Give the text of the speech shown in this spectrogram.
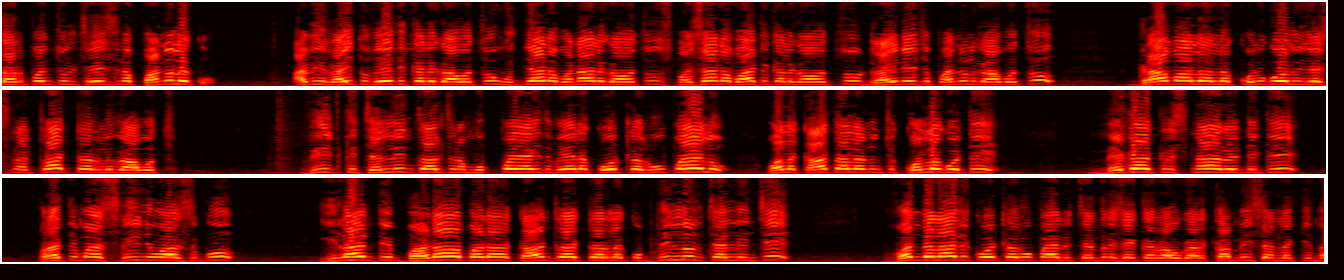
సర్పంచులు చేసిన పనులకు అవి రైతు వేదికలు కావచ్చు ఉద్యాన వనాలు కావచ్చు శ్మశాన వాటికలు కావచ్చు డ్రైనేజ్ పనులు కావచ్చు గ్రామాలలో కొనుగోలు చేసిన ట్రాక్టర్లు కావచ్చు. వీటికి చెల్లించాల్సిన ముప్పై ఐదు వేల కోట్ల రూపాయలు వాళ్ళ ఖాతాల నుంచి కొల్లగొట్టి మెగా కృష్ణారెడ్డికి ప్రతిమ శ్రీనివాసుకు ఇలాంటి బడా బడా కాంట్రాక్టర్లకు బిల్లులు చెల్లించి వందలాది కోట్ల రూపాయలు చంద్రశేఖరరావు గారి కమిషన్ల కింద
